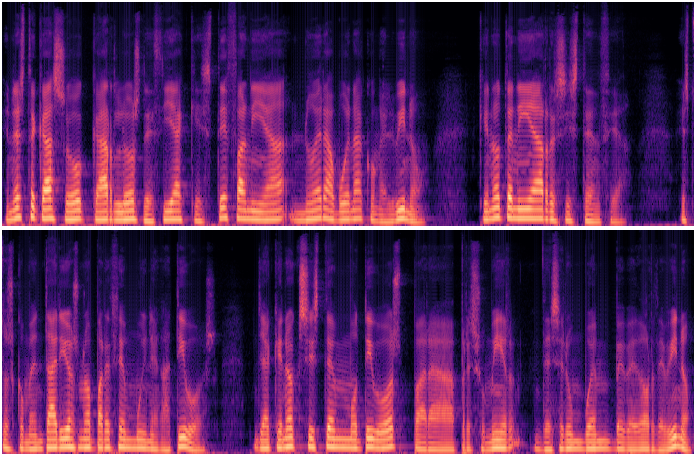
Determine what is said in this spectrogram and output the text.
En este caso, Carlos decía que Estefanía no era buena con el vino, que no tenía resistencia. Estos comentarios no parecen muy negativos, ya que no existen motivos para presumir de ser un buen bebedor de vino,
